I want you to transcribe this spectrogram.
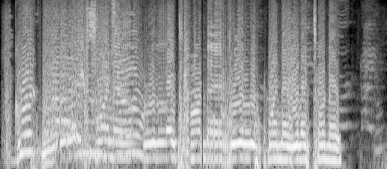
Goodbye, we like Fortnite, we like Fortnite, we like Fortnite, we like Fortnite.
